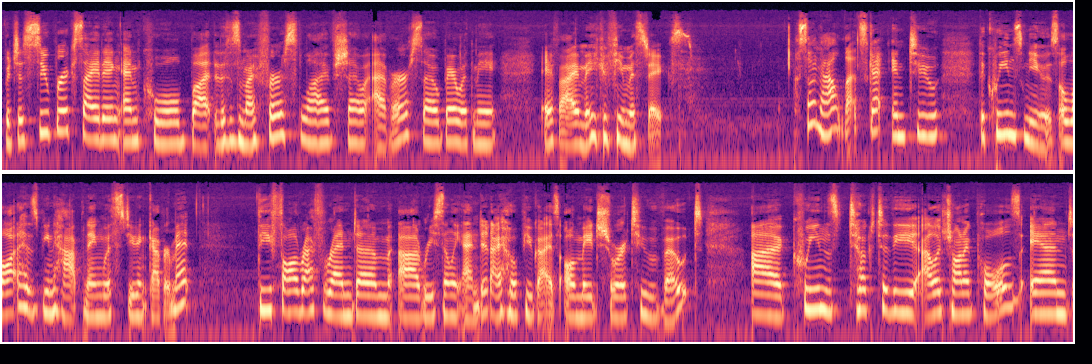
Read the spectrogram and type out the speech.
which is super exciting and cool, but this is my first live show ever, so bear with me if I make a few mistakes. So now let's get into the Queen's news. A lot has been happening with student government. The fall referendum uh, recently ended. I hope you guys all made sure to vote uh, Queens took to the electronic polls, and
